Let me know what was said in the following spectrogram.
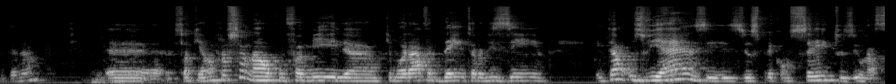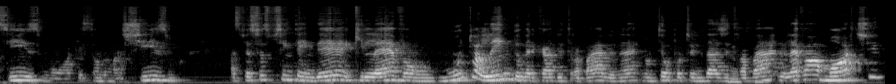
entendeu? Uhum. É, só que era um profissional, com família, que morava dentro, era vizinho. Então, os vieses e os preconceitos e o racismo, a questão do machismo, as pessoas precisam entender que levam muito além do mercado de trabalho, né? não ter oportunidade de uhum. trabalho, levam à morte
